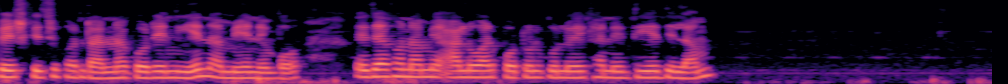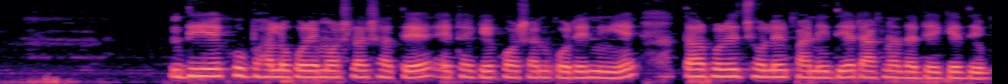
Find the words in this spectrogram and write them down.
বেশ কিছুক্ষণ রান্না করে নিয়ে নামিয়ে নেব। এই যখন আমি আলু আর পটলগুলো এখানে দিয়ে দিলাম। দিয়ে খুব ভালো করে মশলার সাথে এটাকে কষান করে নিয়ে তারপরে ঝোলের পানি দিয়ে ঢাকনাটা ডেকে দেব।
